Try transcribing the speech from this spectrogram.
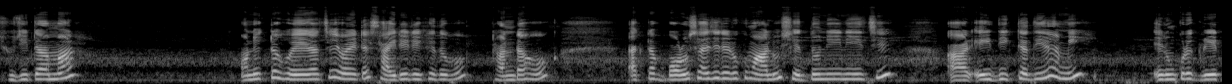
সুজিটা আমার অনেকটা হয়ে গেছে, এবার এটা সাইডে রেখে দেবো। ঠান্ডা হোক। একটা বড় সাইজের এরকম আলু সেদ্ধ নিয়ে নিয়েছি, আর এই দিকটা দিয়ে আমি এরকম করে গ্রেট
